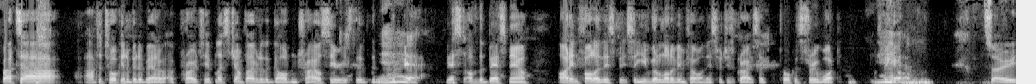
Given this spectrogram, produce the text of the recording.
But uh, after talking a bit about a, a pro tip, let's jump over to the Golden Trail series, the, the, the best, best of the best. Now, I didn't follow this, but so you've got a lot of info on this, which is great. So talk us through what. Yeah. So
